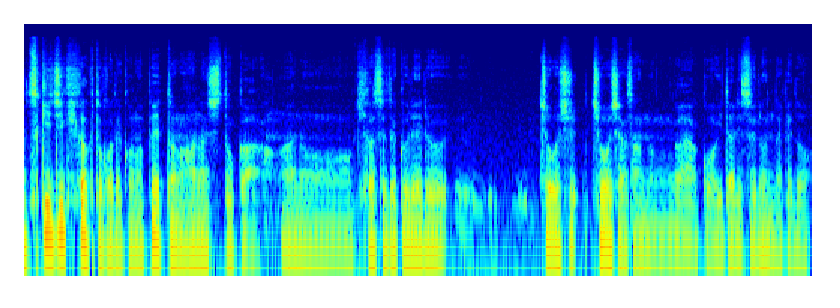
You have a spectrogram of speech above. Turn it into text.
月1企画とかでこのペットの話とか、あの聞かせてくれる聴聴者さんがこういたりするんだけど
